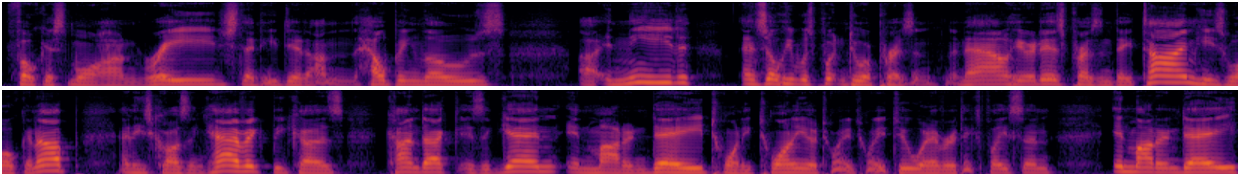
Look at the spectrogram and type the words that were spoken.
focused more on rage than he did on helping those uh, in need and so he was put into a prison. And now here it is present day time he's woken up and he's causing havoc because Kahndaq is again in modern day 2020 or 2022 whatever it takes place in in modern day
